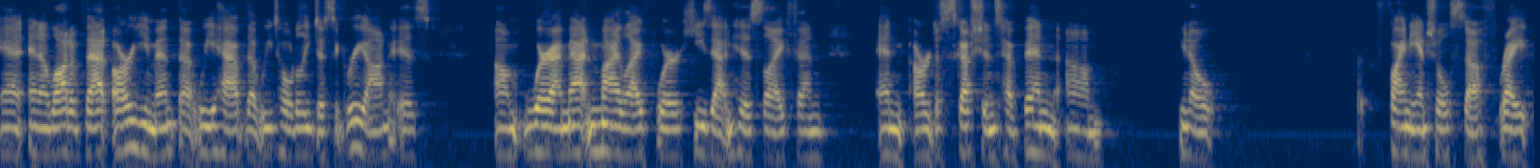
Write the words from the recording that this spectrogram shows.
and, and, a lot of that argument that we have that we totally disagree on is um, where I'm at in my life, where he's at in his life. And, and our discussions have been, um, you know, financial stuff, right?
